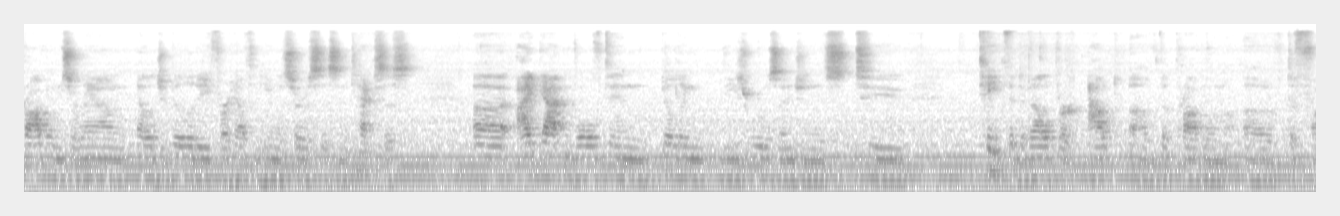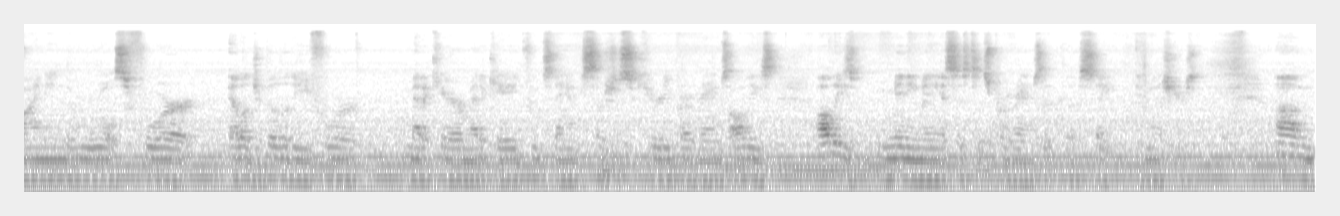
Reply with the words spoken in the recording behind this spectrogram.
problems around eligibility for health and human services in Texas. Uh, I got involved in building these rules engines to take the developer out of the problem of defining the rules for eligibility for Medicare, Medicaid, food stamps, Social Security programs, all these, all these many, many assistance programs that the state administers. Um,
